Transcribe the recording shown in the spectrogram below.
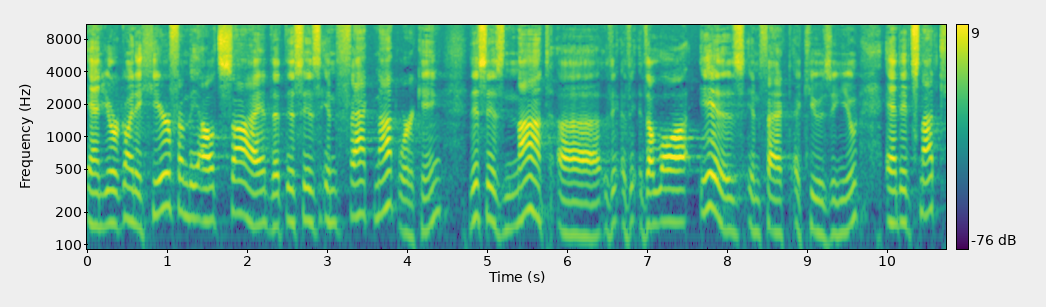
And you're going to hear from the outside that this is, in fact, not working. This is not, uh, the, the, law is, in fact, accusing you. And it's not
